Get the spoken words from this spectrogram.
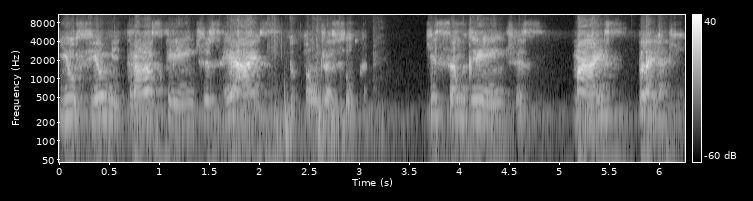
e o filme traz clientes reais do Pão de Açúcar, que são clientes mais black.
